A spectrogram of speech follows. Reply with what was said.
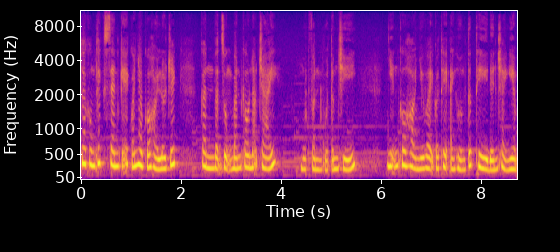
Tôi không thích xen kẽ quá nhiều câu hỏi logic, cần vận dụng bắn câu não trái, một phần của tâm trí. Những câu hỏi như vậy có thể ảnh hưởng tức thì đến trải nghiệm,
